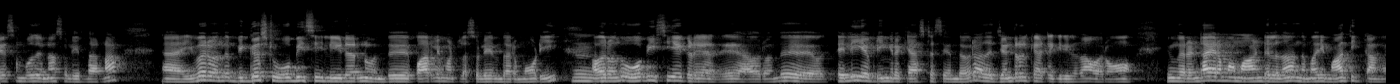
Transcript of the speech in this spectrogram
பேசும்போது என்ன சொல்லியிருந்தாருன்னா இவர் வந்து பிக்கஸ்ட் ஓபிசி லீடர்னு வந்து பார்லிமெண்ட்ல சொல்லியிருந்தாரு மோடி. அவர் வந்து ஓபிசியே கிடையாது. அவர் வந்து தெலி அப்படிங்கிற கேஸ்ட்டை சேர்ந்தவர். அது ஜென்ரல் கேட்டகரியில தான் வரும். இவங்க ரெண்டாயிரமாம் ஆண்டுல தான் அந்த மாதிரி மாத்திக்கிட்டாங்க.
